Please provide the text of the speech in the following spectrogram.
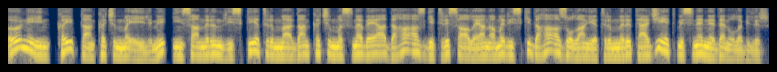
Örneğin, kayıptan kaçınma eğilimi, insanların riskli yatırımlardan kaçınmasına veya daha az getiri sağlayan ama riski daha az olan yatırımları tercih etmesine neden olabilir.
